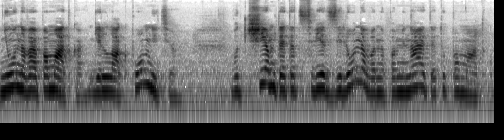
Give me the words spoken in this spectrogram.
неоновая помадка, гель-лак, помните? Вот чем-то этот цвет зеленого напоминает эту помадку.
